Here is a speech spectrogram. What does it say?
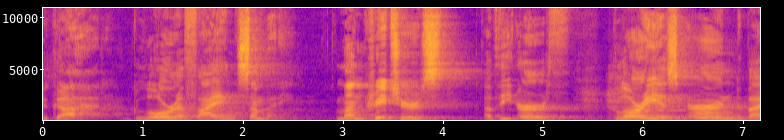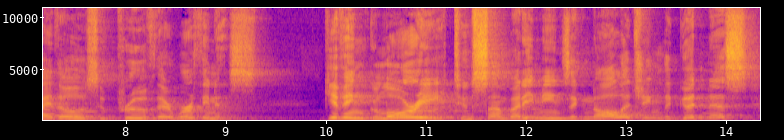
to God, glorifying somebody. Among creatures of the earth, glory is earned by those who prove their worthiness. Giving glory to somebody means acknowledging the goodness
